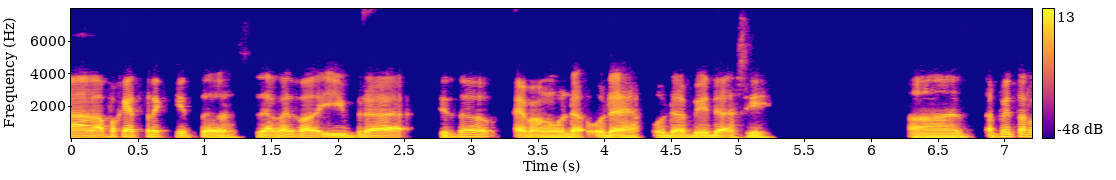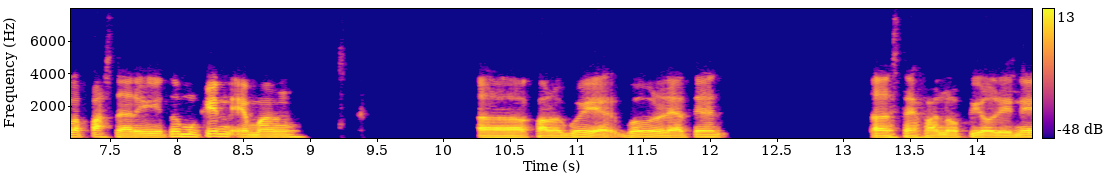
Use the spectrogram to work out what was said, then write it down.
ah nggak pakai trik gitu. Sedangkan kalau Ibra itu emang udah udah udah beda sih. Eh, tapi terlepas dari itu mungkin emang eh, kalau gue ya gue lihatnya eh, Stefano Pioli ini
